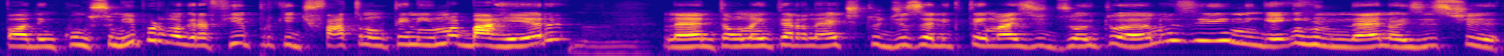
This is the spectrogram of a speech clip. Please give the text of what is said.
podem consumir pornografia porque de fato não tem nenhuma barreira, né? Então na internet tu diz ali que tem mais de 18 anos e ninguém, né, não existe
